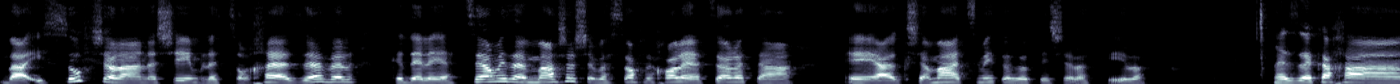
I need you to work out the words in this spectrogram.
באיסוף של האנשים לצורכי הזבל, כדי לייצר מזה משהו שבסוף יכול לייצר את אה, ההגשמה העצמית הזאת של הקהילות. אז זה ככה,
